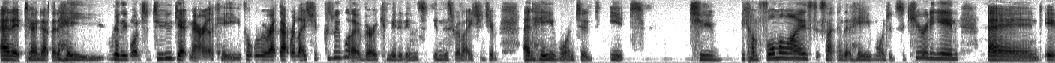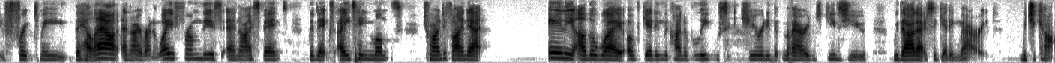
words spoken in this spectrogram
and it turned out that he really wanted to get married. Like he thought we were at that relationship because we were very committed in this, in this relationship and he wanted it to become formalized. It's something that he wanted security in, and it freaked me the hell out. And I ran away from this, and I spent the next 18 months trying to find out any other way of getting the kind of legal security that marriage gives you without actually getting married which you can't.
